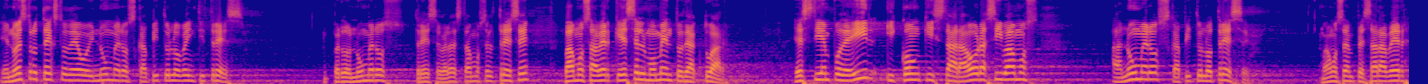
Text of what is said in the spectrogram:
en nuestro texto de hoy, Números capítulo 23, perdón, Números 13, ¿verdad? Estamos el 13, vamos a ver que es el momento de actuar. Es tiempo de ir y conquistar. Ahora sí vamos a números capítulo 13. Vamos a empezar a ver.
